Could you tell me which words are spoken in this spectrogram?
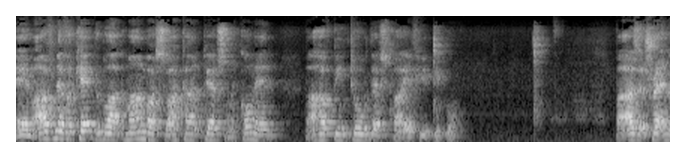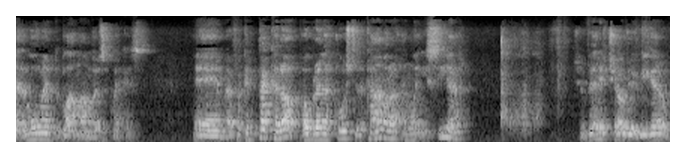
Um, I've never kept the black mamba so I can't personally comment but I have been told this by a few people. But as it's written at the moment, the black mamba is the quickest. Um, if I can pick her up, I'll bring her close to the camera and let you see her. She's a very chilled wee girl.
